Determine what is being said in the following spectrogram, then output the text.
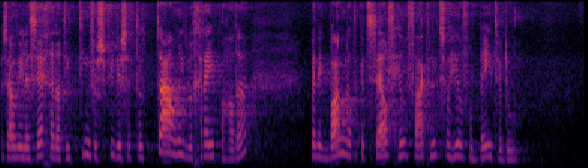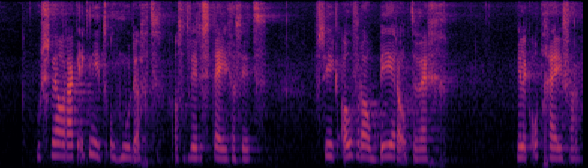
zou willen zeggen dat die tien verspieders het totaal niet begrepen hadden, ben ik bang dat ik het zelf heel vaak niet zo heel veel beter doe. Hoe snel raak ik niet ontmoedigd als het weer eens tegen zit? Of zie ik overal beren op de weg? Wil ik opgeven?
